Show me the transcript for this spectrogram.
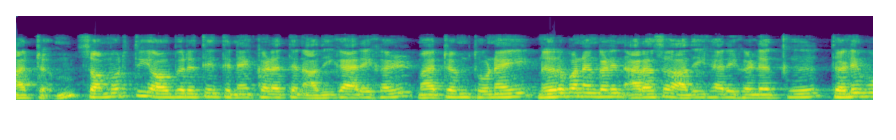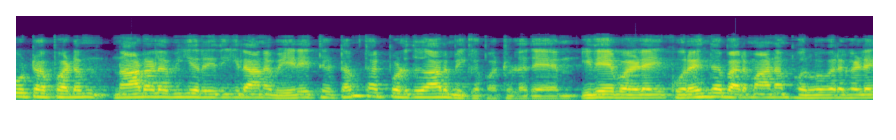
மற்றும் சமுர்த்தி அபிவிருத்தி திணைக்களத்தின் அதிகாரிகள் மற்றும் துணை நிறுவனங்களின் அரசு அதிகாரிகளுக்கு தெளிவூட்டப்படும் நாடளவிய ரீதியிலான வேலை திட்டம் தற்பொழுது ஆரம்பிக்கப்பட்டுள்ளது. இதேவேளை குறைந்த வருமானம் பெறுபவர்களை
